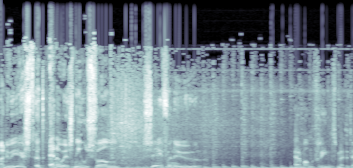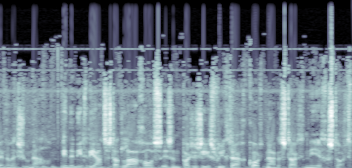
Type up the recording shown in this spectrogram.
Maar nu eerst het NOS nieuws van 7 uur. Herman Vriend met het NOS Journaal. In de Nigeriaanse stad Lagos is een passagiersvliegtuig kort na de start neergestort.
